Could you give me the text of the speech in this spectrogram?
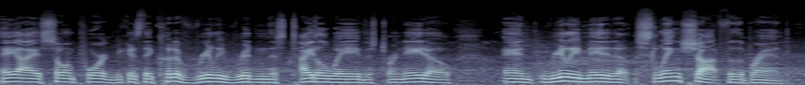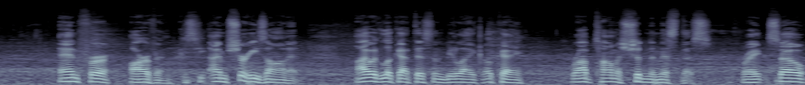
AI is so important because they could have really ridden this tidal wave, this tornado, and really made it a slingshot for the brand and for Arvind, because I'm sure he's on it. I would look at this and be like, okay, Rob Thomas shouldn't have missed this, right? So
